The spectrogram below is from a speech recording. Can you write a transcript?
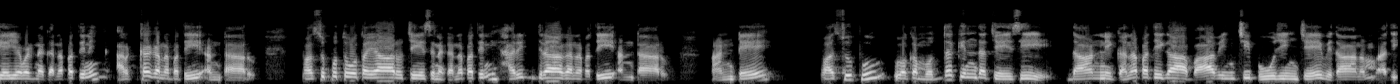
చేయబడిన గణపతిని అర్క గణపతి అంటారు. పసుపుతో తయారు చేసిన గణపతిని హరిద్రా గణపతి అంటారు. అంటే పసుపు ఒక ముద్ద కింద చేసి దాన్ని గణపతిగా భావించి పూజించే విధానం అది.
